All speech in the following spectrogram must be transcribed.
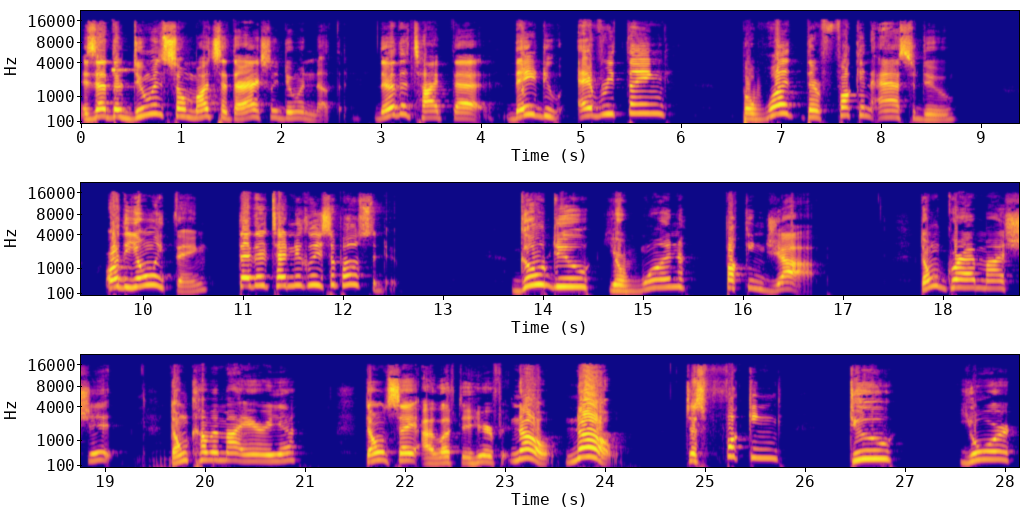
Is that they're doing so much that they're actually doing nothing. They're the type that they do everything but what they're fucking asked to do, or the only thing that they're technically supposed to do. Go do your one fucking job. Don't grab my shit. Don't come in my area. Don't say I left it here for No, no. Just fucking do your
